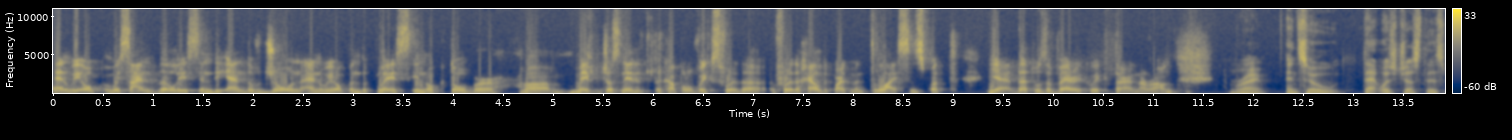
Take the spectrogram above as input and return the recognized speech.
And we op- we signed the lease in the end of June, and we opened the place in October. Um, maybe just needed a couple of weeks for the for the health department license, but yeah, that was a very quick turnaround. Right. And so that was just this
